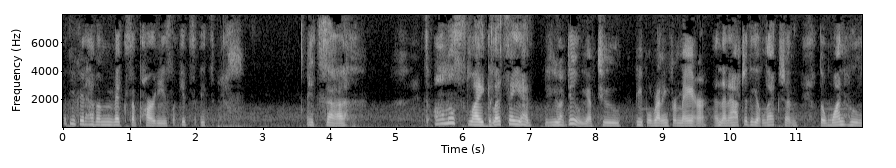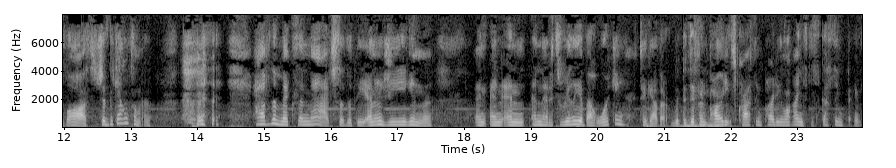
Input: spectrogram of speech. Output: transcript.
if you could have a mix of parties. Like it's it's it's uh it's almost like let's say you had you have do you have two people running for mayor and then after the election the one who lost should be councilman have the mix and match so that the energy and the and, and, and, and that it's really about working together with the different mm-hmm. parties, crossing party lines, discussing things,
